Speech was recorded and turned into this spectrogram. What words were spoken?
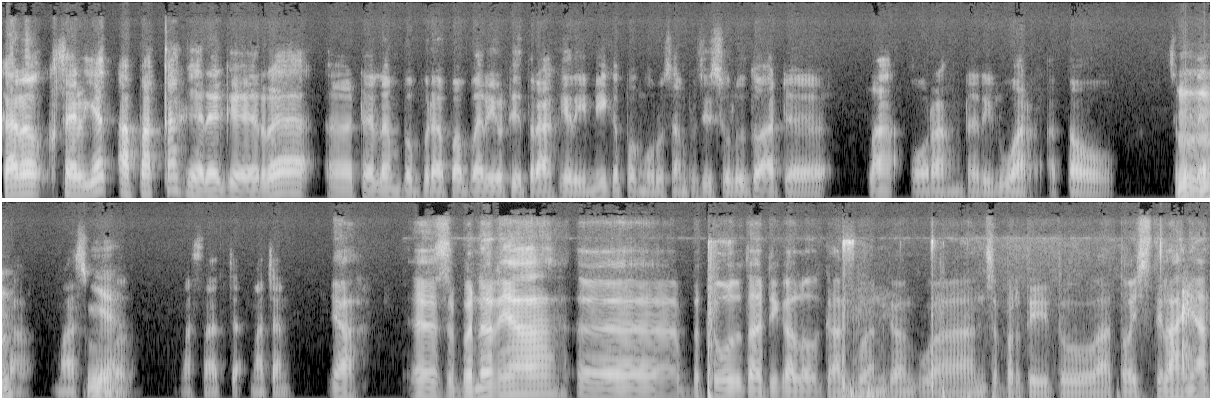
Kalau saya lihat apakah gara-gara uh, dalam beberapa periode terakhir ini kepengurusan Persis Solo itu ada lah orang dari luar atau seperti mm -hmm. apa, Mas yeah. Mas Macan? Ya, eh, sebenarnya eh, betul tadi kalau gangguan-gangguan seperti itu atau istilahnya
